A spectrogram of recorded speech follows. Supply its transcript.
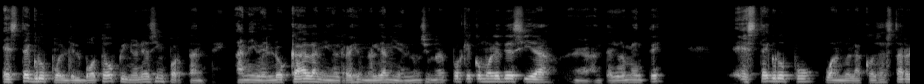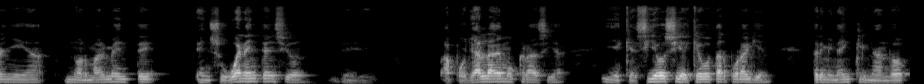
Este grupo, el del voto de opinión, es importante a nivel local, a nivel regional y a nivel nacional, porque como les decía eh, anteriormente, este grupo, cuando la cosa está reñida, normalmente en su buena intención de apoyar la democracia y de que sí o sí hay que votar por alguien, termina inclinando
